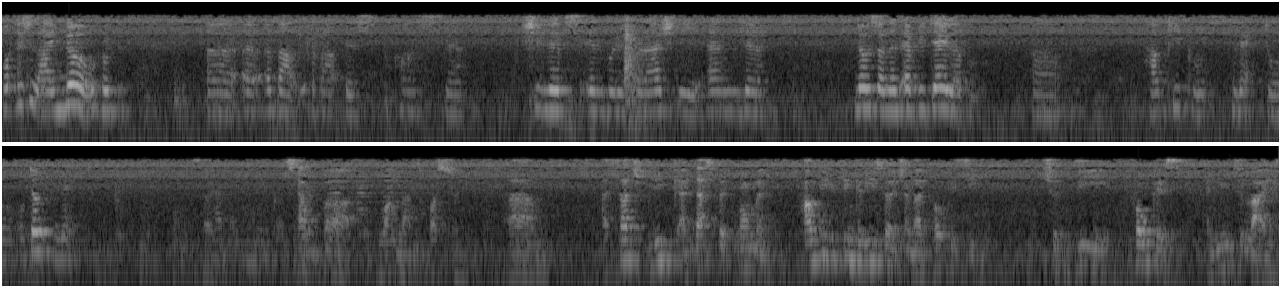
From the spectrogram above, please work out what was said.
what little I know uh, uh, about about this because uh, she lives in Burj Barajneh and uh, knows on an everyday level uh, how people connect or, or don't connect. just have uh, one last question. Um, at such bleak and desperate moment, how do you think research and advocacy should be focused and utilized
